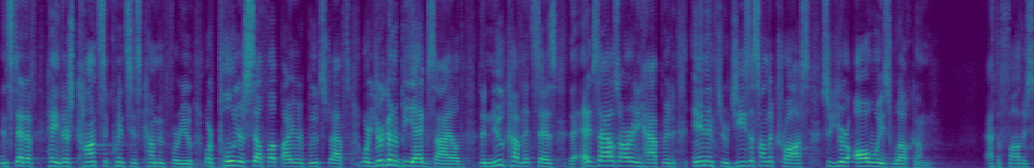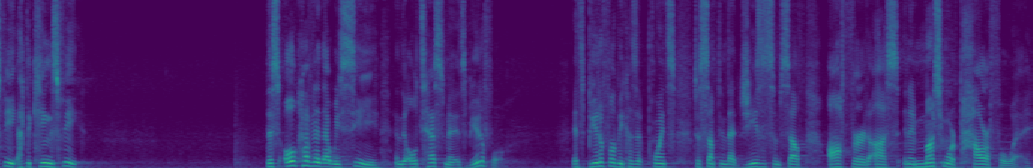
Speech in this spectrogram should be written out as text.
Instead of, hey, there's consequences coming for you, or pull yourself up by your bootstraps, or you're going to be exiled, the new covenant says the exile's already happened in and through Jesus on the cross, so you're always welcome at the Father's feet, at the King's feet. This old covenant that we see in the Old Testament, it's beautiful. It's beautiful because it points to something that Jesus himself offered us in a much more powerful way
